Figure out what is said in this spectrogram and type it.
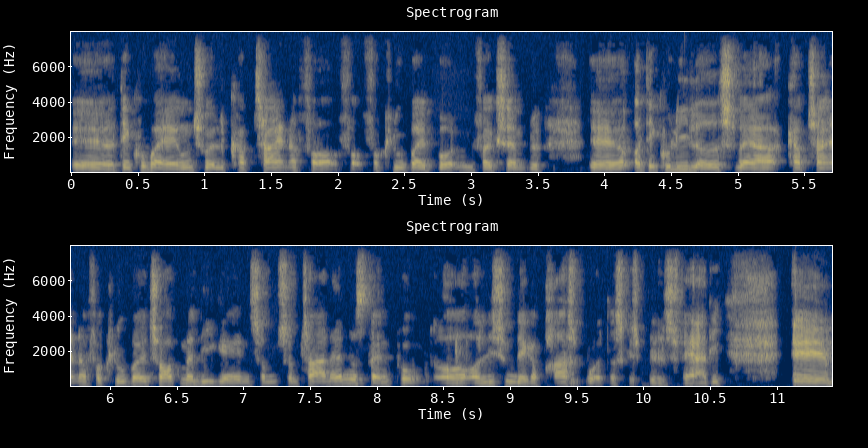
Øh, det kunne være eventuelle kaptajner for, for, for klubber i bunden for eksempel, øh, og det kunne ligeledes være kaptajner for klubber i toppen af ligaen, som, som tager et andet standpunkt og, og ligesom lægger pres på, at der skal spilles færdigt. Øh,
